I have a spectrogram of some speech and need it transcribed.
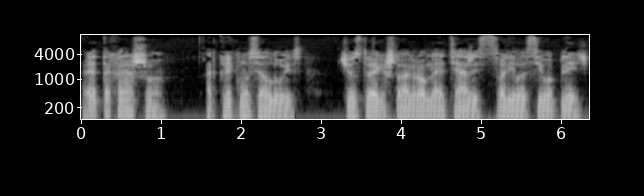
«Это хорошо», — откликнулся Луис, чувствуя, что огромная тяжесть свалилась с его плеч.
